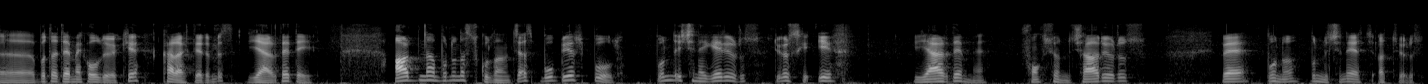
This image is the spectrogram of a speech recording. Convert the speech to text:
e, bu da demek oluyor ki karakterimiz yerde değil. Ardından bunu nasıl kullanacağız? Bu bir bool. Bunun içine geliyoruz. Diyoruz ki if yerde mi fonksiyonunu çağırıyoruz ve bunu bunun içine atıyoruz.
